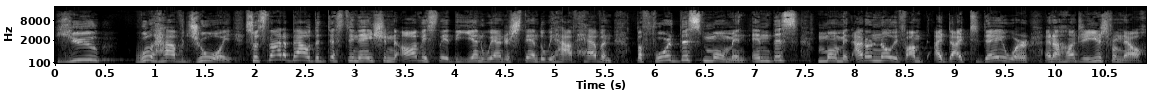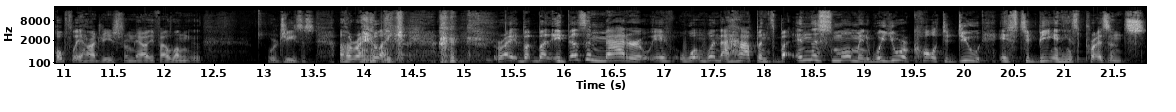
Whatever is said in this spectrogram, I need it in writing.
you will have joy. So it's not about the destination. Obviously, at the end, we understand that we have heaven. But for this moment, in this moment, I don't know if I'm, I die today or in a hundred years from now, hopefully a hundred years from now, if I long, or Jesus, all right, like, right? But but it doesn't matter if when that happens. But in this moment, what you are called to do is to be in His presence.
